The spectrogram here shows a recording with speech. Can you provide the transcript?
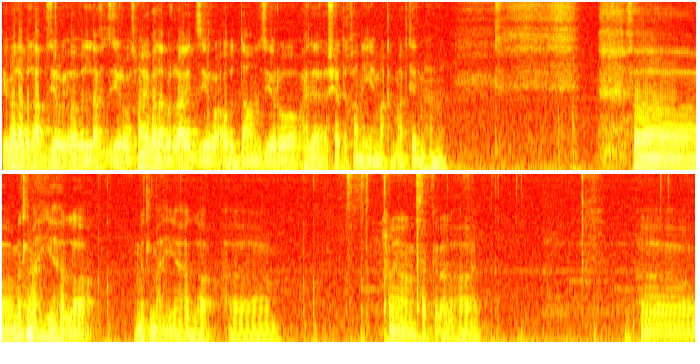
بيقبلها بال up zero بيقبلها بال left zero بس ما بيقبلها بال right zero أو بال down zero. هيدا أشياء تقنية ما, ما كتير مهمة. فمثل ما هي هلأ مثل ما هي هلأ آه خلينا نسكر على هاي. آه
